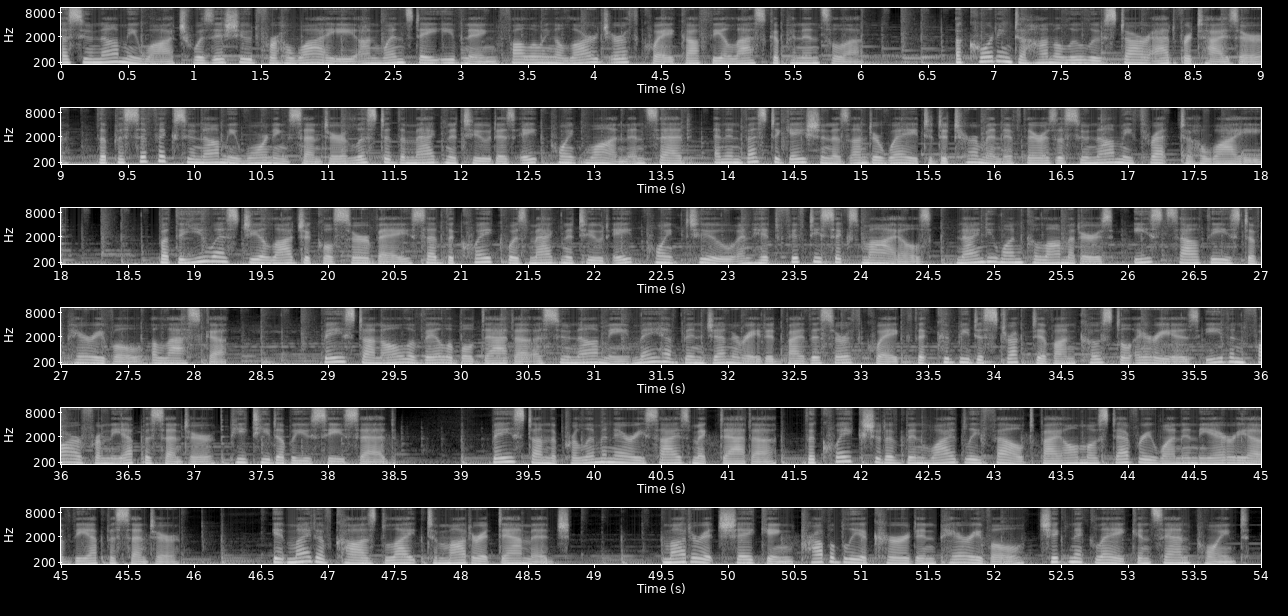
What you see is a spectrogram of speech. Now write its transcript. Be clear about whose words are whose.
Speaker 1: A tsunami watch was issued for Hawaii on Wednesday evening following a large earthquake off the Alaska Peninsula. According to Honolulu Star Advertiser, the Pacific Tsunami Warning Center listed the magnitude as 8.1 and said, an investigation is underway to determine if there is a tsunami threat to Hawaii. But the U.S. Geological Survey said the quake was magnitude 8.2 and hit 56 miles, 91 kilometers, east-southeast of Perryville, Alaska. Based on all available data a tsunami may have been generated by this earthquake that could be destructive on coastal areas even far from the epicenter, PTWC said. Based on the preliminary seismic data, the quake should have been widely felt by almost everyone in the area of the epicenter. It might have caused light to moderate damage. Moderate shaking probably occurred in Perryville, Chignik Lake and Sandpoint.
